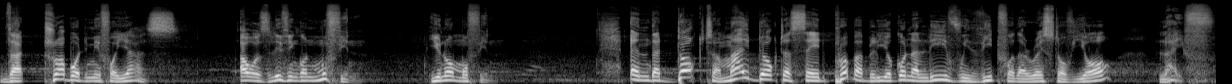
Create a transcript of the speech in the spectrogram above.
that troubled me for years. I was living on muffin. You know muffin. And the doctor, my doctor said, probably you're going to live with it for the rest of your life.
